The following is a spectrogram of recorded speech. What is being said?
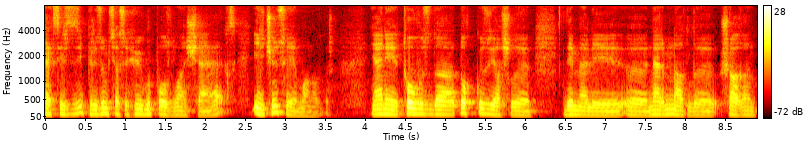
təqsirsizlik prezumpsiyası hüququ pozulan şəxs İlkin Süleymanovdur. Yəni Tovuzda 9 yaşlı deməli Nərmin adlı uşağın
